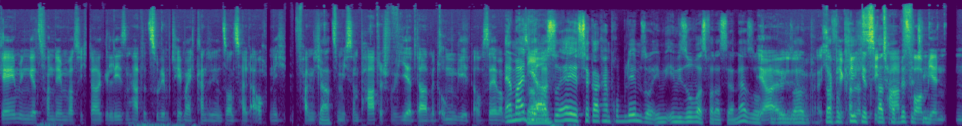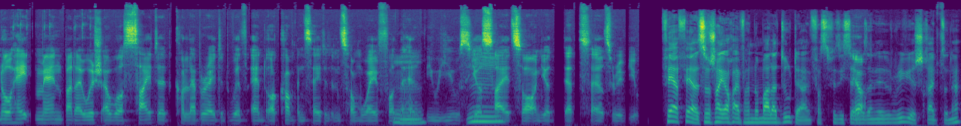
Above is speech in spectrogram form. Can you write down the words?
Gaming jetzt von dem, was ich da gelesen hatte zu dem Thema, ich kannte den sonst halt auch nicht. Fand ich ziemlich sympathisch, wie er damit umgeht, auch selber. Er meinte ja Ja. auch so, ey, ist ja gar kein Problem, so irgendwie, irgendwie sowas war das ja, ne? So, Ja, ich davon kriege ich das jetzt gerade Zitat vor Publicity. mir. No hate man, but I wish I was cited, collaborated with and or compensated in some way for the Mhm. healthy views your Mhm. site saw on your Dead Cells review. Fair, fair. Ist wahrscheinlich auch einfach ein normaler Dude, der einfach für sich selber Ja. seine Reviews schreibt, so, ne?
